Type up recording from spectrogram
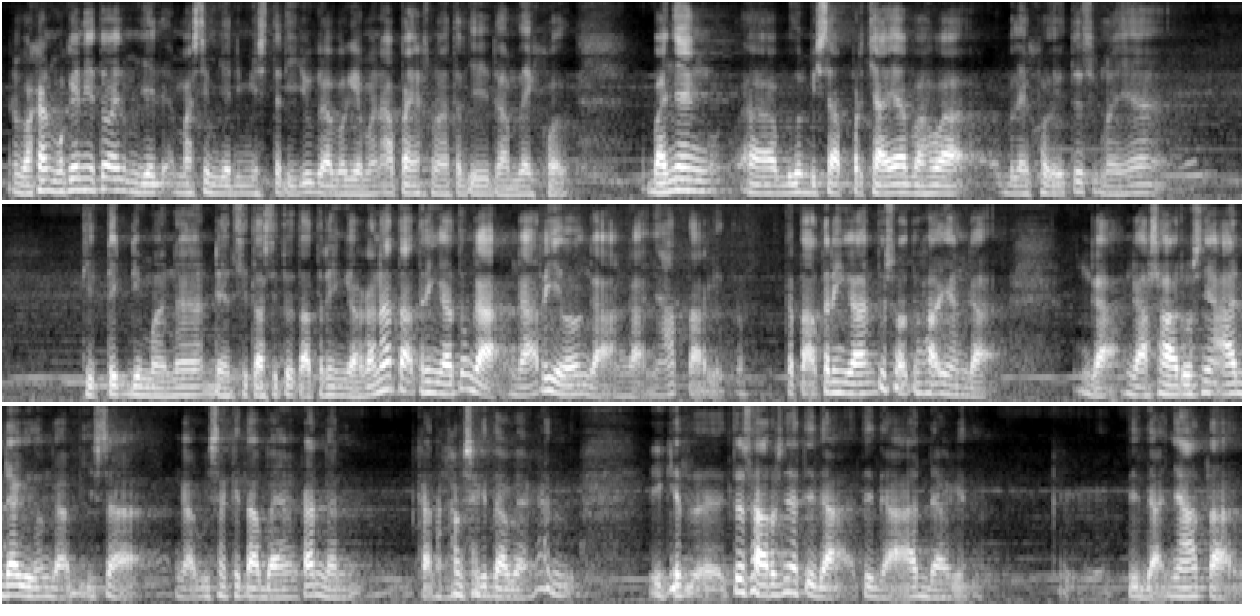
Dan bahkan mungkin itu menjadi, masih menjadi misteri juga bagaimana apa yang sebenarnya terjadi dalam black hole. Banyak yang uh, belum bisa percaya bahwa black hole itu sebenarnya titik di mana densitas itu tak terhingga. Karena tak terhingga itu nggak nggak real nggak nggak nyata gitu. Ketertinggalan itu suatu hal yang nggak nggak nggak seharusnya ada gitu nggak bisa nggak bisa kita bayangkan dan karena nggak bisa kita bayangkan itu seharusnya tidak tidak ada gitu. Tidak nyata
